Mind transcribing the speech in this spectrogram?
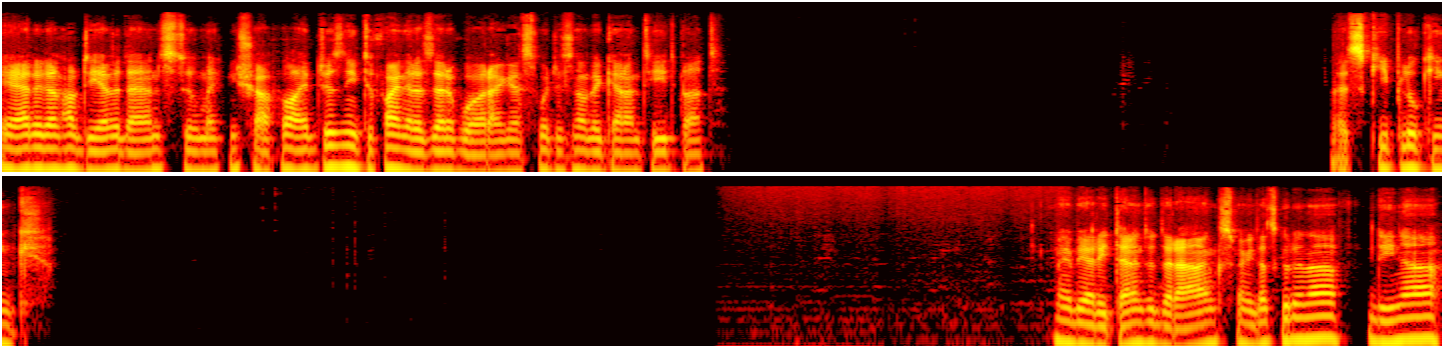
Yeah, they don't have the evidence to make me shuffle. I just need to find a reservoir, I guess, which is not a guaranteed, but... Let's keep looking. Maybe I return to the ranks. Maybe that's good enough. Dina?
